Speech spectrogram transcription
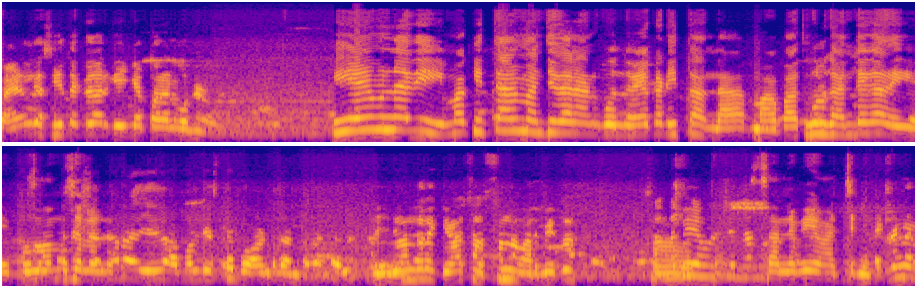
ఫైనల్గా సీతక్క గారికి ఏం చెప్పాలనుకుంటున్నావు? ఇక ఏమున్నది? మాకు ఇస్తామే మంచిదని అనుకుందాం. ఎక్కడ ఇస్తుందా మా బతుకులు అంతే కదా ఇక ఇప్పుడు మా అమలు చేస్తే బాగుంటది అంటారు? ఐదు వందల గ్యాస్ వస్తుందా మరి మీకు? సన్న బియ్యం వచ్చినాయి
